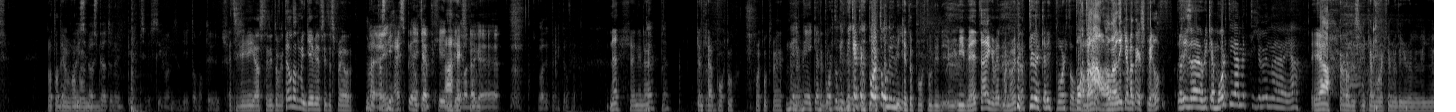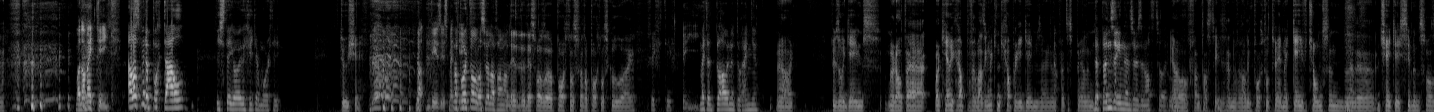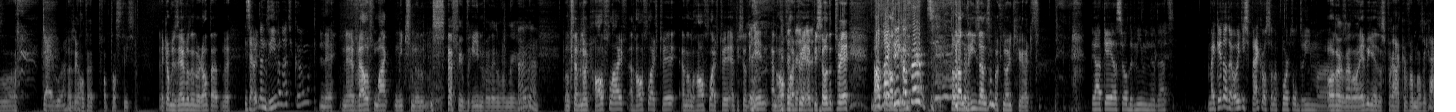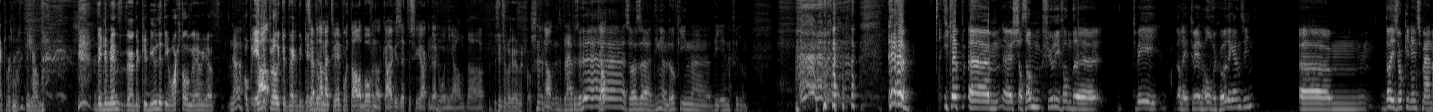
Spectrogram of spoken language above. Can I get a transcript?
Wat dat een van mijn... speelt er nu games? Is die gewoon die tomateurs? Het is hier juist niet te vertellen dat ik mijn game heeft zitten spelen. Maar dat is Nee, niet herspeeld. Ik heb geen Ah, idee wat, je, wat het, dat je het over hebt. Nee, geen idee. Nee, nee. Kent jij Portal? Portal 2? Nee, nee, ik ken Portal niet. Ik ken toch Portal nu Wie niet? kent de Portal nu niet? Wie weet hè, je weet maar nooit hè. Tuurlijk ken ik Portal. Portaal! Alhoewel, ik heb het gespeeld. Dat is eh, Rick en Morty hè, met die groene, ja. Ja, dat is Rick en Morty met die groene dingen. ja. Maar dan met cake. Alles met een portaal is tegenwoordig Rick en Morty. Douche. Maar deze is mijn Maar cake. Portal was wel van al Dit, is wel zo portals voor de Portal School waren. effectief. Met het blauw en het oranje. Ja, puzzle games. Nog altijd ook heel grappig, verbazingwekkend grappige games eigenlijk voor te spelen. De puns erin en zo zijn altijd wel goed. Ja, wel fantastisch. En vooral in Portal 2 met Cave Johnson, de, J.K. Simmons was uh, Keigoed, hè. dat is altijd fantastisch. Ik amuseer me er nog altijd mee. Is daar ooit een 3 van uitgekomen? Nee, nee, Valve maakt niks met een cijfer 3 voor de een of andere reden. Want ze hebben ook Half-Life en Half-Life 2 en dan Half-Life 2 episode 1 en Half-Life 2 episode 2. Maar tot Half-Life aan 3 drie- confirmed! Tot aan 3 zijn ze nog nooit geraakt. Ja, oké, dat is wel de meme inderdaad. Maar ik weet dat er ooit die sprake was van de Portal 3, maar... Oh, daar zijn al eeuwigheden sprake van, maar ze raken er maar niet aan. De, de, de community wacht al een eeuwigheid. Ja. Op één Ja, of welke derde game. Ze hebben dat met twee portalen boven elkaar gezet, dus ze raken daar gewoon niet aan. Dat... Ze zitten voor eeuwig vast. Ja. Ze blijven zo... Ja. Zoals eh, dingen Loki in eh, die ene film. ik heb ehm, eh, Shazam Fury van de twee, allee, tweeënhalve goden gaan zien. Ehm, dat is ook ineens mijn,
